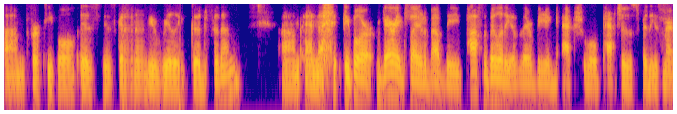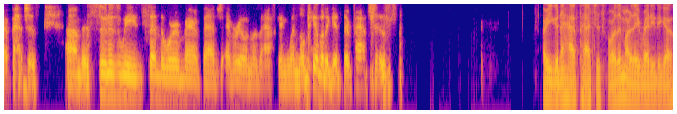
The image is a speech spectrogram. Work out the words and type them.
um, for people is is going to be really good for them. Um, and people are very excited about the possibility of there being actual patches for these merit badges. Um, as soon as we said the word merit badge, everyone was asking when they'll be able to get their patches. Are you going to have patches for them? Are they ready to go?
